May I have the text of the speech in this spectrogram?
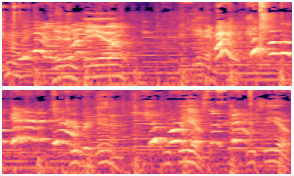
Come on, baby. Get him, Theo. Get him. Cooper, get him. Get Theo. Get Theo.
